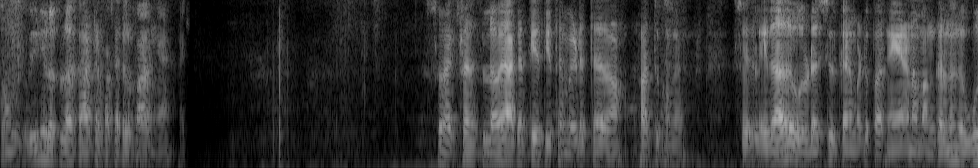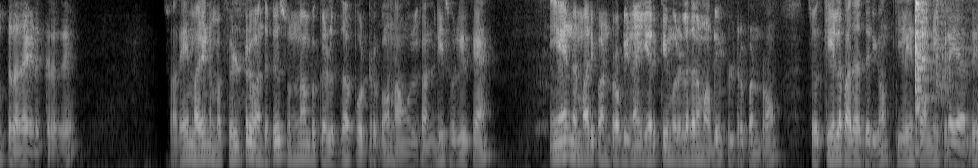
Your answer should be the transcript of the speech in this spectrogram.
ஸோ உங்களுக்கு வீடியோவில் ஃபுல்லாக காட்டுற பக்கத்தில் பாருங்கள் ஸோ ஆக்சுவலாக ஃபுல்லாகவே அகத்திய தீர்த்தம் எடுத்தது தான் பார்த்துக்கோங்க. ஸோ இதில் ஏதாவது ஒரு டஸ்ட் இருக்கான்னு மட்டும் பாருங்கள் ஏன்னா நம்ம அங்கேருந்து இந்த ஊத்தில் தான் எடுக்கிறது. ஸோ அதே மாதிரி நம்ம ஃபில்ட்ரு வந்துட்டு சுண்ணாம்பு கழுது தான் போட்டிருக்கோம். நான் உங்களுக்கு ஆல்ரெடி சொல்லியிருக்கேன். ஏன் இந்த மாதிரி பண்ணுறோம் அப்படின்னா இயற்கை முறையில் தான் நம்ம அப்படியே ஃபில்டர் பண்ணுறோம் ஸோ கீழே பார்த்தா தெரியும். கீழே தண்ணி கிடையாது.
